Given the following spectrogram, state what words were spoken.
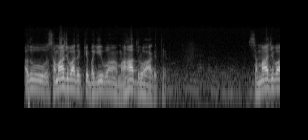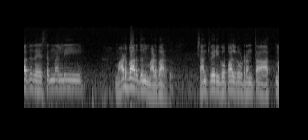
ಅದು ಸಮಾಜವಾದಕ್ಕೆ ಬಗೆಯುವ ಮಹಾದ್ರೋಹ ಆಗುತ್ತೆ. ಸಮಾಜವಾದದ ಹೆಸರಿನಲ್ಲಿ ಮಾಡಬಾರ್ದನ್ನು ಮಾಡಬಾರ್ದು. ಶಾಂತವೇರಿ ಗೋಪಾಲ್ಗೌಡ್ರಂಥ ಆತ್ಮ,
